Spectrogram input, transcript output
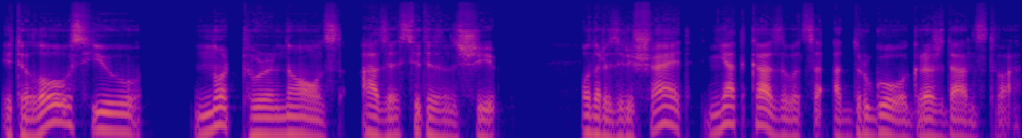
It allows you not to renounce other citizenship. Он разрешает не отказываться от другого гражданства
